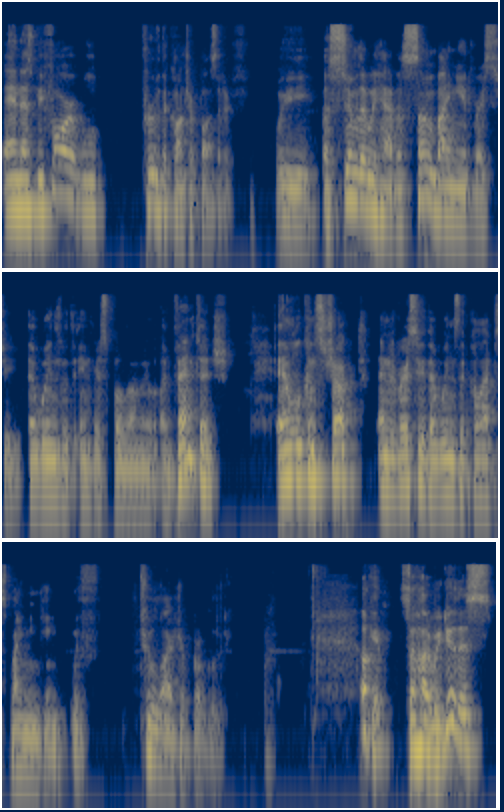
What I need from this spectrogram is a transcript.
And as before, we'll prove the contrapositive. We assume that we have a sum binding adversary that wins with inverse polynomial advantage and we'll construct an adversary that wins the collapse binding game with two larger probability. Okay, so how do we do this?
